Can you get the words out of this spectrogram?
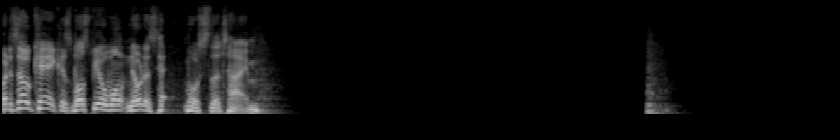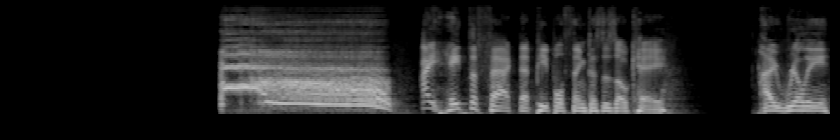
But it's okay because most people won't notice most of the time. I hate the fact that people think this is okay. I really,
